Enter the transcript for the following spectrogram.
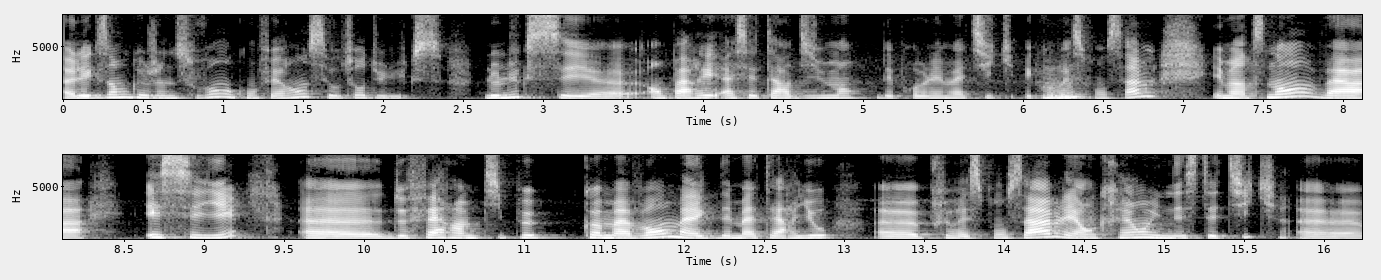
Euh, l'exemple que je donne souvent en conférence, c'est autour du luxe. Le luxe s'est emparé assez tardivement des problématiques éco-responsables mhm. et maintenant va essayer de faire un petit peu comme avant, mais avec des matériaux euh, plus responsables et en créant une esthétique euh,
